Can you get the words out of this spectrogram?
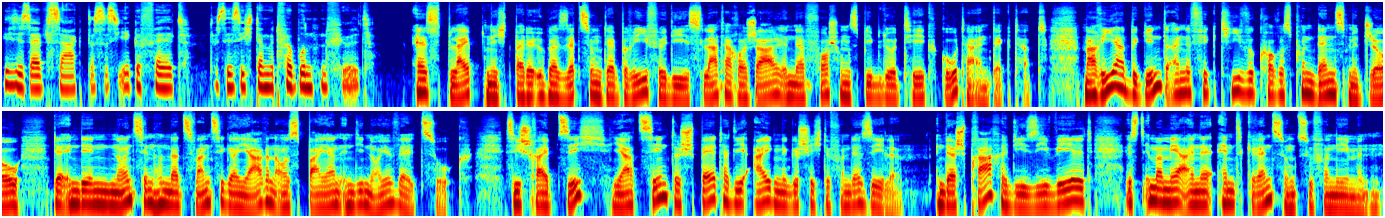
wie sie selbst sagt, dass es ihr gefällt, dass sie sich damit verbunden fühlt. Es bleibt nicht bei der Übersetzung der Briefe, die Slata Rojal in der Forschungsbibliothek Gotha entdeckt hat. Maria beginnt eine fiktive Korrespondenz mit Joe, der in den 1920er Jahren aus Bayern in die neue Welt zog. Sie schreibt sich Jahrzehnte später die eigene Geschichte von der Seele. In der Sprache, die sie wählt, ist immer mehr eine Entgrenzung zu vernehmen.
